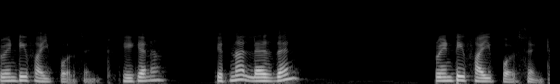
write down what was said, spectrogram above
25 percent ठीक है ना? कितना? लेस देन 25 परसेंट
